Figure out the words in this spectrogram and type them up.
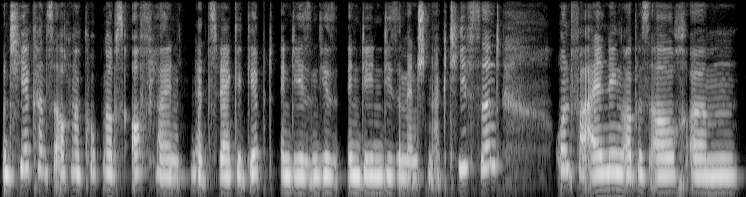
Und hier kannst du auch mal gucken, ob es Offline-Netzwerke gibt, in, diesen, in denen diese Menschen aktiv sind. Und vor allen Dingen, ob es auch ähm,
